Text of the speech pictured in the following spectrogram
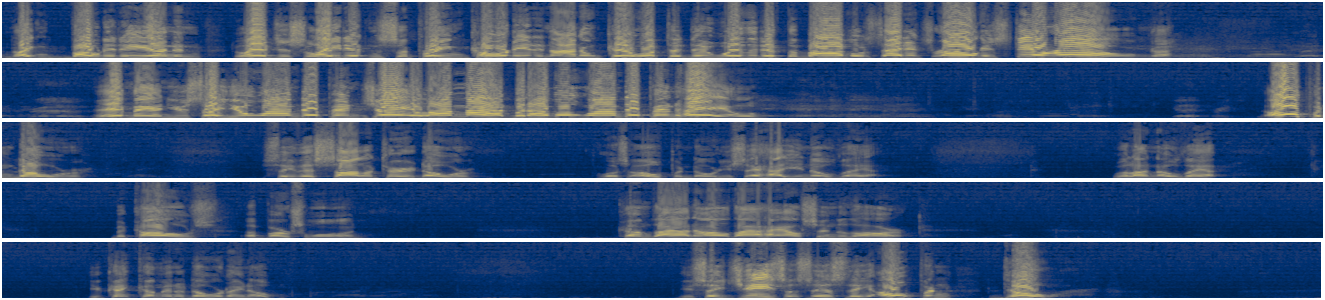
They can vote it in and legislate it and Supreme Court it, and I don't care what they do with it. If the Bible said it's wrong, it's still wrong. Amen. You say you'll wind up in jail. I might, but I won't wind up in hell. Open door. See, this solitary door was an open door. You say, how do you know that? Well, I know that because of verse 1. Come thou and all thy house into the ark. You can't come in a door that ain't open. You see, Jesus is the open door.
